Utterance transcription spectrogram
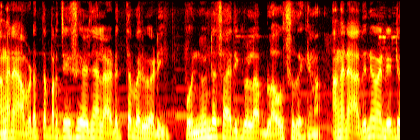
അങ്ങനെ അവിടുത്തെ പർച്ചേസ് കഴിഞ്ഞാൽ അടുത്ത പരിപാടി പൊന്നുവിന്റെ സാരിക്കുള്ള ബ്ലൗസ് തയ്ക്കണം. അങ്ങനെ അതിനു വേണ്ടിയിട്ട്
